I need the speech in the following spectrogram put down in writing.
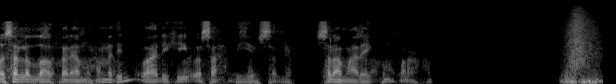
വസല്ലാഹു അല മുഹമ്മദിൻ വാലിഹി വസഹബി വസ്ലം അസ്സാം വലൈക്കും വാഹമത്തുള്ള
